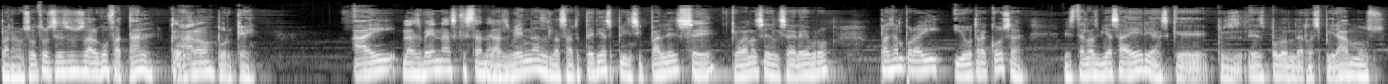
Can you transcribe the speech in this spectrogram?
para nosotros eso es algo fatal. Claro. ¿Por qué? Hay las venas que están las venas, las arterias principales que van hacia el cerebro pasan por ahí y otra cosa están las vías aéreas que pues, es por donde respiramos.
